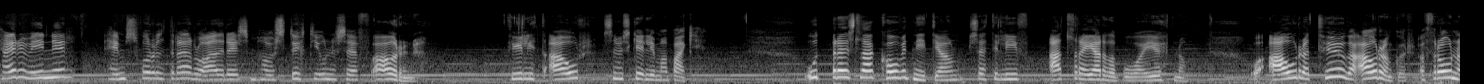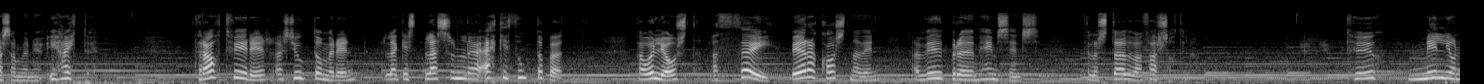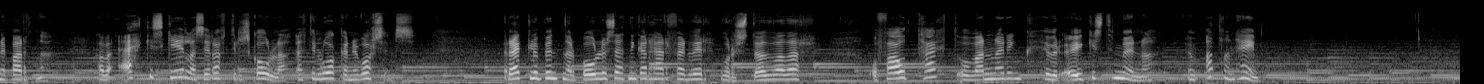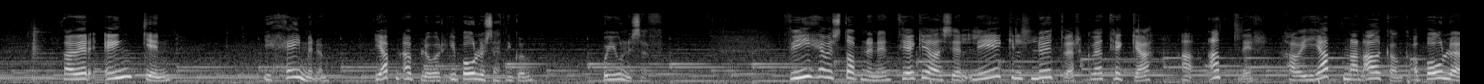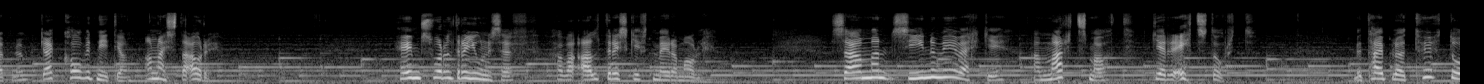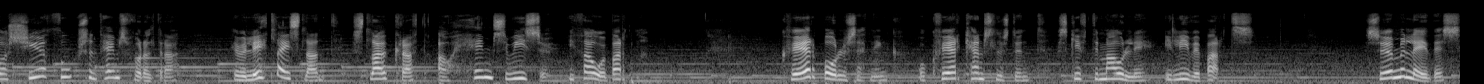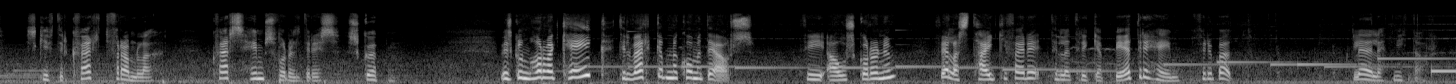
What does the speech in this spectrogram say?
Kæru vinir, heimsforeldrar og aðrir sem hafa stutt UNICEF á árinu. Því líkt ár sem við skiljum að baki. Útbreðsla COVID-19 setti líf allra jarðabúa í uppnám og ára tuga árangur af þróunarsamfunnu í hættu. Þrátt fyrir að sjúkdómurinn leggist blessunlega ekki þungt á börn, þá er ljóst að þau bera kostnaðinn af viðbröðum heimsins til að stöðva farsóttina. Tug miljónir barna hafa ekki skilað sér aftur í skóla eftir lokanir vorsins. Reglubundnar bólusetningar herrferðir voru stöðvaðar og fátækt og vannæring hefur aukist til muna um allan heim. Það er enginn í heiminum jafn öflugur í bólusetningum og UNICEF. Því hefur stofnunin tekið að sér líkil hlutverk við að tryggja að allir hafi jafnan aðgang að bóluefnum gegn COVID-19 á næsta ári. Heimsvoröldra UNICEF hafa aldrei skipt meira máli. Saman sínum við í verki að margt smátt gerir eitt stórt. Með tæplega 27.000 heimsforeldra hefur litla Ísland slagkraft á heimsvísu í þáu barna. Hver bólusetning og hver kennslustund skiptir máli í lífi barns. Sömu leiðis skiptir hvert framlag hvers heimsforeldris sköpum. Við skulum horfa keik til verkefna komandi árs því áskorunum felast tækifæri til að tryggja betri heim fyrir börn. Gleðilegt nýtt ár.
